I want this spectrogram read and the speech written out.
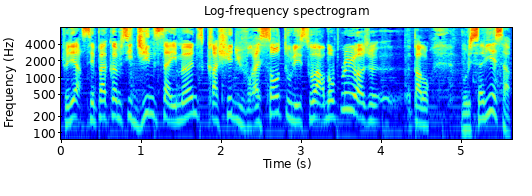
Je veux dire, c'est pas comme si Gene Simons crachait du vrai sang tous les soirs non plus. hein, je... euh, Pardon, vous le saviez ça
